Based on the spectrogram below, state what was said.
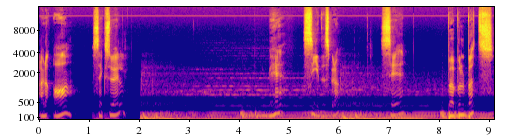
Er det A. Seksuell? B. Sidesprang? C. Bubble butts?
